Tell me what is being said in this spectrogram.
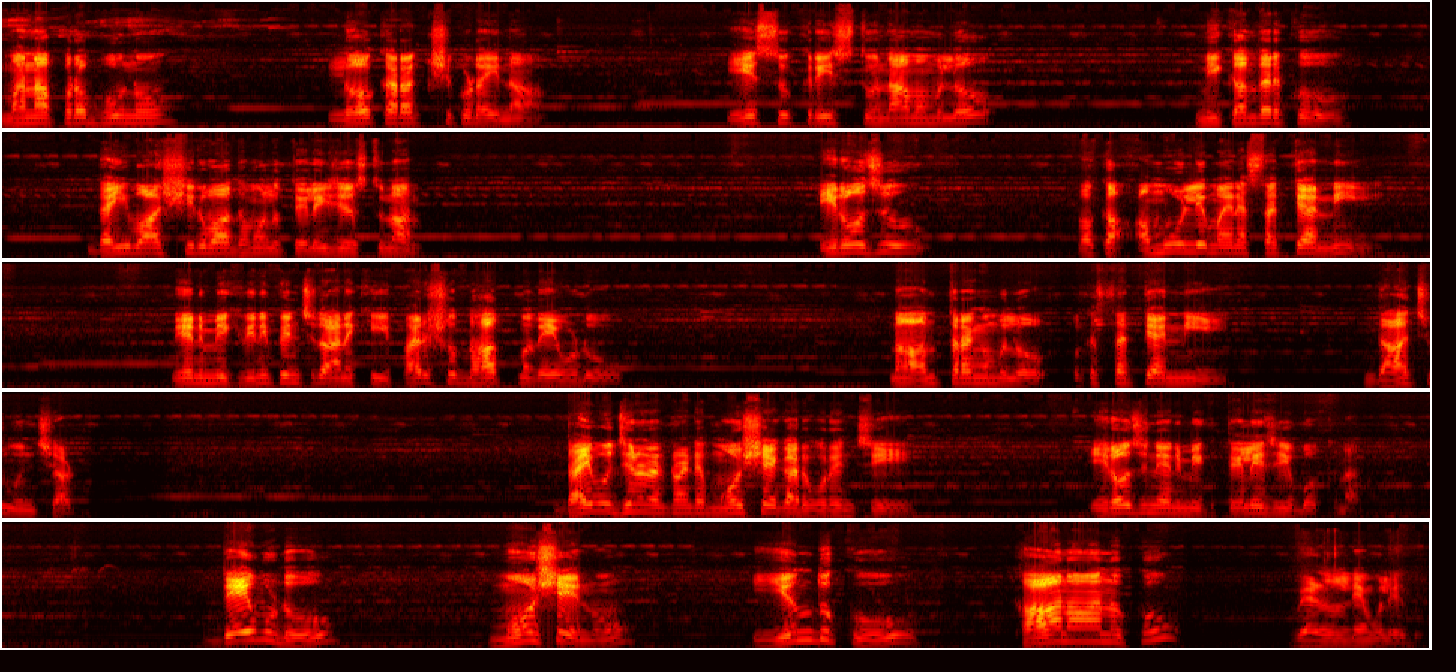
మన ప్రభువును లోకరక్షకుడైన యేసుక్రీస్తు నామములో మీకందరకు దైవాశీర్వాదములు తెలియజేస్తున్నాను. ఈరోజు ఒక అమూల్యమైన సత్యాన్ని నేను మీకు వినిపించడానికి పరిశుద్ధాత్మ దేవుడు నా అంతరంగములో ఒక సత్యాన్ని దాచి ఉంచాడు. దైవజనుడైనటువంటి మోషే గారి గురించి ఈరోజు నేను మీకు తెలియజేయబోతున్నాను. దేవుడు మోషేను ఎందుకు కానానుకు వెళ్ళనివ్వలేదు?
